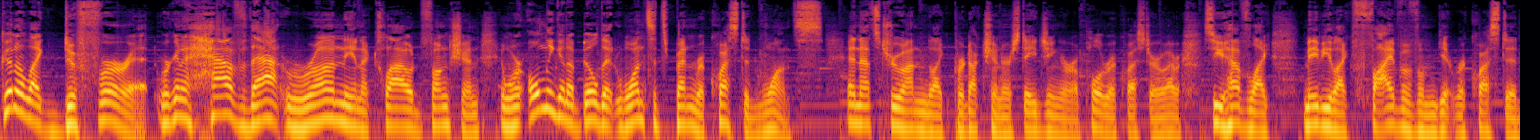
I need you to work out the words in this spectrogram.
gonna like defer it. We're gonna have that run in a cloud function, and we're only gonna build it once it's been requested once. And that's true on like production or staging or a pull request or whatever. So you have like maybe like five of them get requested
